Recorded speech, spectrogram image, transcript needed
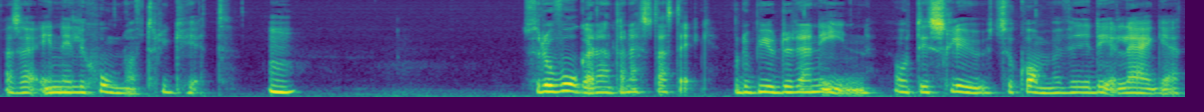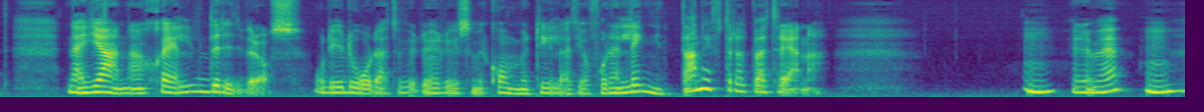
alltså en illusion av trygghet. Mm. Så då vågar den ta nästa steg. Och då bjuder den in och till slut så kommer vi i det läget när hjärnan själv driver oss. Och det är då vi, det är liksom vi kommer till att jag får en längtan efter att börja träna. Mm. Är du med? Mm.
